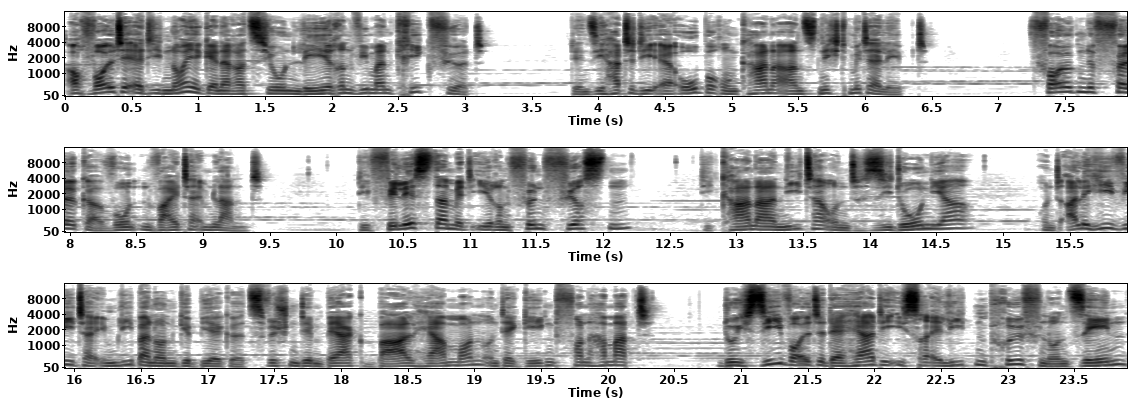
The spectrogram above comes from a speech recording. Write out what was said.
Auch wollte er die neue Generation lehren, wie man Krieg führt, denn sie hatte die Eroberung Kanaans nicht miterlebt. Folgende Völker wohnten weiter im Land. Die Philister mit ihren fünf Fürsten, die Kanaaniter und Sidonier und alle Hiviter im Libanongebirge zwischen dem Berg Baal Hermon und der Gegend von Hamat. Durch sie wollte der Herr die Israeliten prüfen und sehen,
